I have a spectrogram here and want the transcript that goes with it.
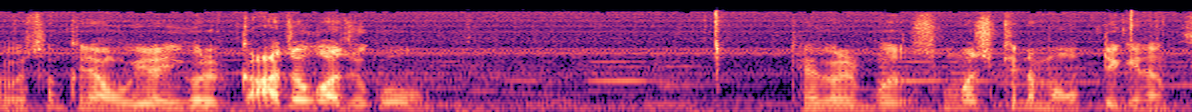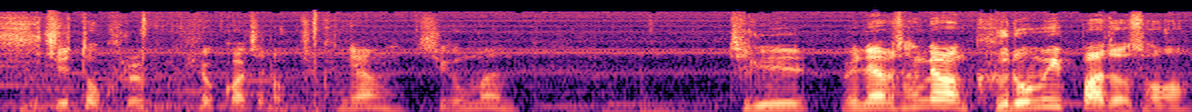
여기선 그냥 오히려 이걸 까줘가지고 덱을 뭐 소모시키는 방법도 있긴 한 굳이 또 그럴 필요까지는 없지. 그냥 지금은 딜. 왜냐면 상대방 그롬이 빠져서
